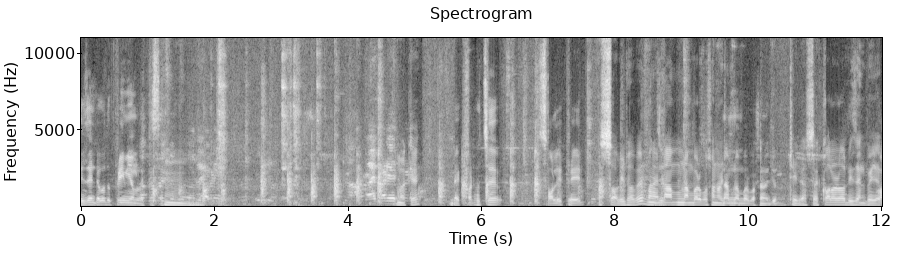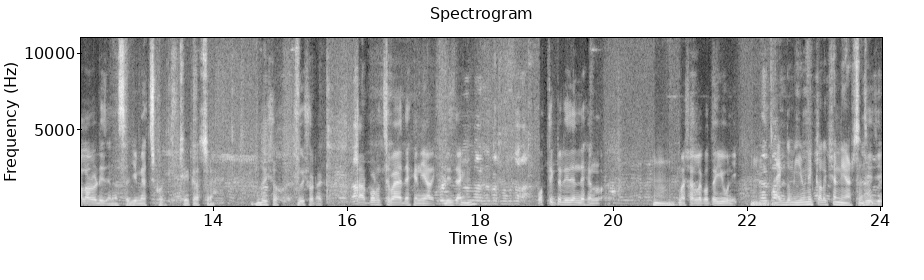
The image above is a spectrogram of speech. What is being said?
ডিজাইনটা কত প্রিমিয়াম লাগতেছে। ওকে ব্যাক পার্ট হচ্ছে সলিড রেড সলিড হবে মানে নাম নাম্বার বসানোর নাম নাম্বার বসানোর জন্য। ঠিক আছে কালারও ডিজাইন পেয়ে যাবে কালারও ডিজাইন আছে জি ম্যাচ করে। ঠিক আছে। দুইশো। দুইশো টাকা। তারপর হচ্ছে ভাইয়া দেখেন আরেকটা ডিজাইন প্রত্যেকটা ডিজাইন দেখেন। মাশাআল্লাহ কত ইউনিক একদম ইউনিক কালেকশন নিয়ে আসছে জি হ্যাঁ? জি।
